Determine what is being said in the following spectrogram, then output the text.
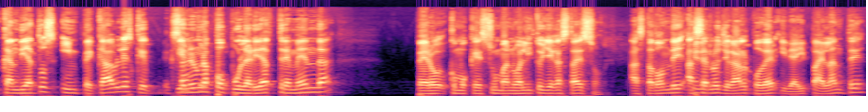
candidatos impecables que tienen una popularidad tremenda, pero como que su manualito llega hasta eso hasta dónde hacerlos llegar al poder y de ahí para adelante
